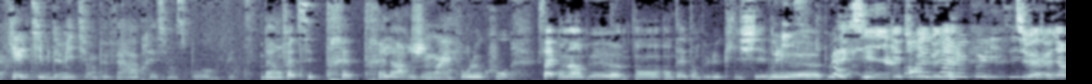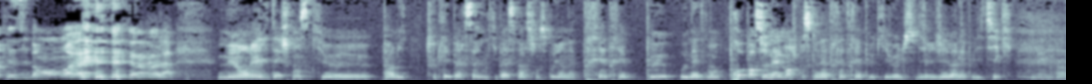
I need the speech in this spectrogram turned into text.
quel type de métier on peut faire après Sciences Po en fait? Bah en fait c'est très très large Ouais. pour le coup. C'est vrai qu'on a un peu euh, en, en tête un peu le cliché de Politique. euh, politique et tu On veux devenir le politique. tu veux euh, devenir président euh, ouais, voilà. Mais en réalité, je pense que parmi toutes les personnes qui passent par Sciences Po, il y en a très très peu, honnêtement. Proportionnellement, je pense qu'il y en a très très peu qui veulent se diriger vers la politique. D'accord.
